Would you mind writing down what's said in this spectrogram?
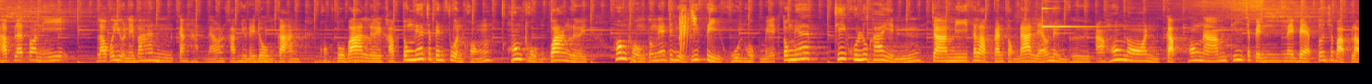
ครับและตอนนี้เราก็อยู่ในบ้านกังหันแล้วนะครับ อยู่ในโดมกลางของตัวบ้านเลยครับ ตรงนี้จะเป็นส่วนของห้องโถงกว้างเลย ห้องโถงตรงนี้จะอยู่ที่4คูณ6เมตร ตรงนี้ที่คุณลูกค้าเห็นจะมีสลับกัน 2 ด้านแล้วหนึ่งคืออ่าห้องนอนกับห้องน้ำที่จะเป็นในแบบต้นฉบับเรา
